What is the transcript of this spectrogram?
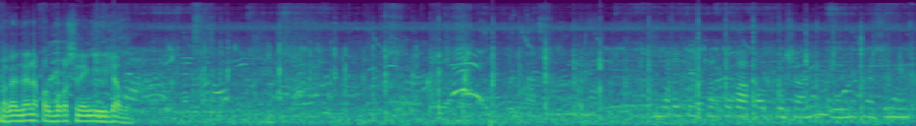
Maganda na pagbukas na yung ilaw. Nakikita ko kakaupo siya. Mainit na siminto.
